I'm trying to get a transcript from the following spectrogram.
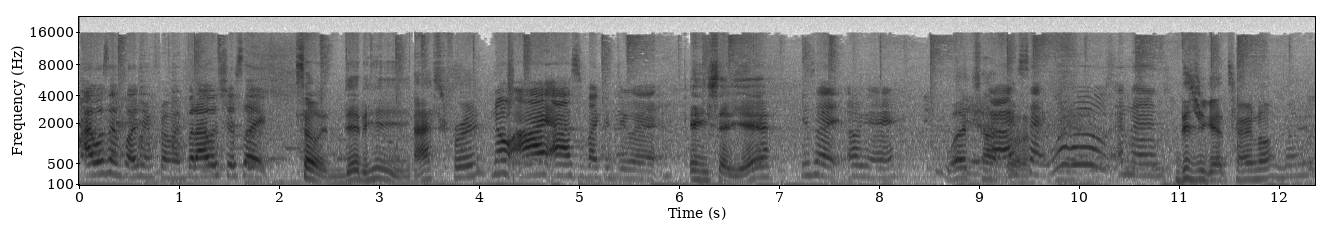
I wasn't pleasuring from it, but I was just like, So, did he ask for it? no, I asked if I could do it. And he said, yeah? He's like, okay. What I type of? said woohoo, and then Did you get turned on by it?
